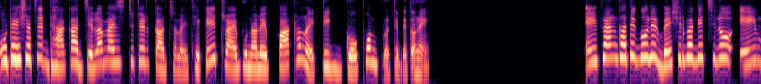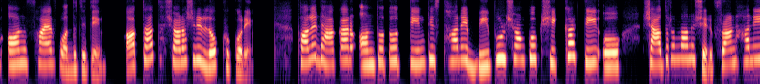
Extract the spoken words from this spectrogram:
উঠে এসেছে ঢাকা জেলা ম্যাজিস্ট্রেটের কার্যালয় থেকে ট্রাইব্যুনালে পাঠানো একটি গোপন প্রতিবেদনে। এই প্রাণঘাতী গুলির বেশিরভাগই ছিল এইম অন ফায়ার পদ্ধতিতে, অর্থাৎ সরাসরি লক্ষ্য করে। ফলে ঢাকার অন্তত তিনটি স্থানে বিপুল সংখ্যক শিক্ষার্থী ও সাধারণ মানুষের প্রাণহানি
